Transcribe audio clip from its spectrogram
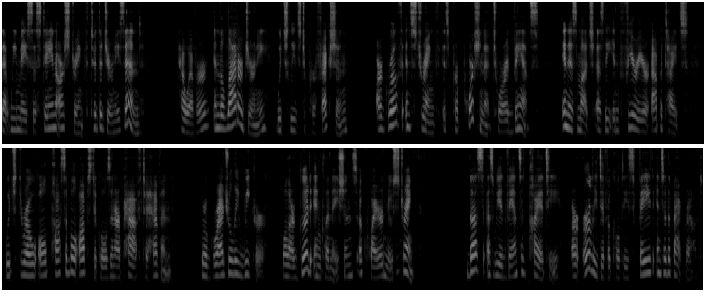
that we may sustain our strength to the journey's end. However, in the latter journey, which leads to perfection, our growth and strength is proportionate to our advance, inasmuch as the inferior appetites, which throw all possible obstacles in our path to heaven, grow gradually weaker while our good inclinations acquire new strength. Thus, as we advance in piety, our early difficulties fade into the background,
